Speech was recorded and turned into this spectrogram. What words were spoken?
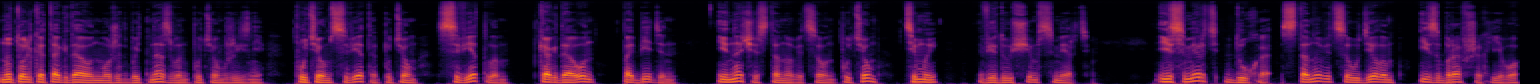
но только тогда он может быть назван путем жизни, путем света, путем светлым, когда он победен. Иначе становится он путем тьмы, ведущим в смерть. И смерть духа становится уделом избравших его.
